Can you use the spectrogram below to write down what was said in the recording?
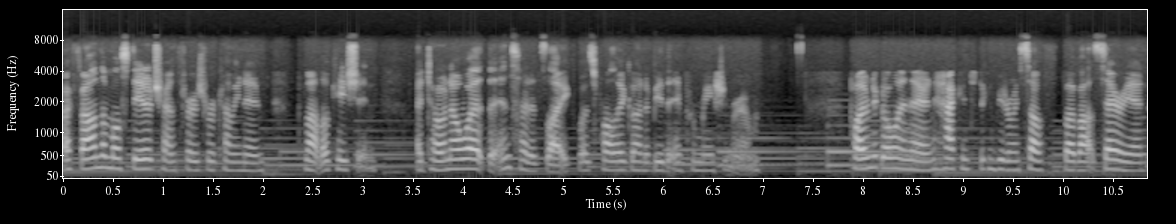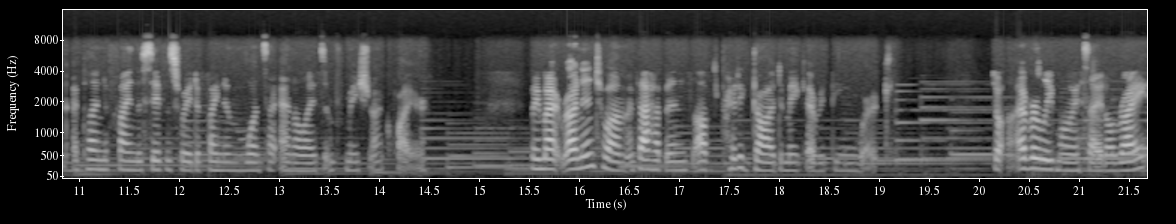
I found the most data transfers were coming in from that location. I don't know what the inside is like, but it's probably going to be the information room. Plan to go in there and hack into the computer myself, but about Saeran, I plan to find the safest way to find him once I analyze the information I acquire. We might run into him. If that happens, I'll have to pray to God to make everything work. Don't ever leave my side, alright?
